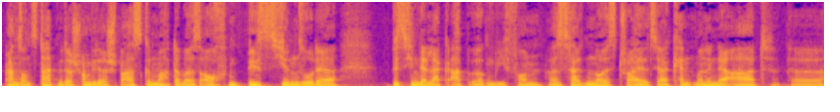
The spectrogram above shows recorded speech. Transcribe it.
ansonsten hat mir das schon wieder Spaß gemacht, aber ist auch ein bisschen so der bisschen der Lack ab irgendwie von. Also es ist halt ein neues Trials, ja, kennt man in der Art. Äh,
